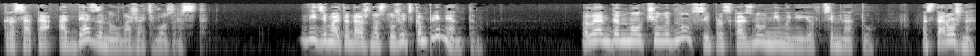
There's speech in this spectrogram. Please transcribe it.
«Красота обязана уважать возраст». Видимо, это должно служить комплиментом. Лэндон молча улыбнулся и проскользнул мимо нее в темноту. «Осторожно!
